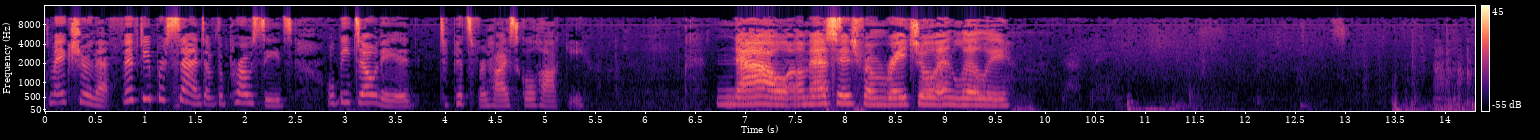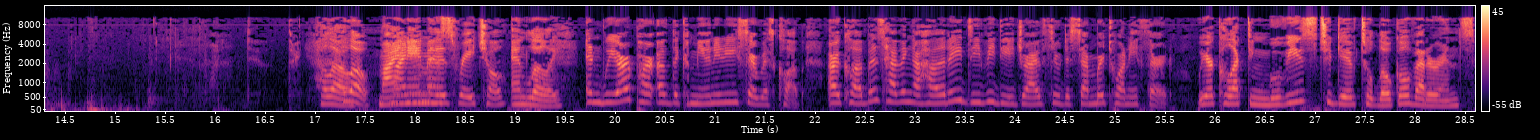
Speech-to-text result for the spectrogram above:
to make sure that 50% of the proceeds will be donated to Pittsford High School hockey. Now, a message from Rachel and Lily. Hello. Hello. My, My name, name is is Rachel. and Lily. And we are part of the Community Service Club. Our club is having a holiday DVD drive through December 23rd. We are collecting movies to give to local veterans.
